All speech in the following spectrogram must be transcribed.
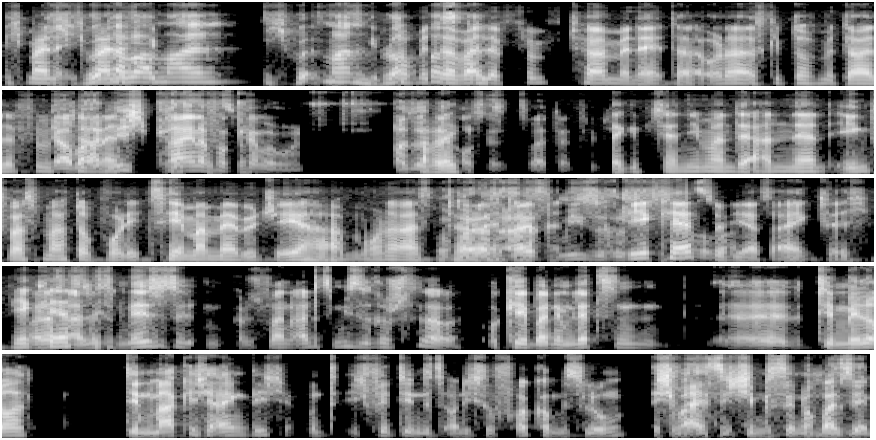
Ich meine, ich, ich meine, aber gibt, mal, ich würde mal einen Es gibt doch mittlerweile fünf Terminator, oder? Es gibt doch mittlerweile fünf Ja, aber Terminator nicht keiner von Cameron. Also aber da, da gibt es ja niemanden, der annähernd irgendwas macht, obwohl die zehnmal mehr Budget haben, oder? Als ein Terminator. Wie erklärst du dir das eigentlich? Wie erklärst das, alles du das waren alles miese Regisseure. Okay, bei dem letzten äh, Tim Miller, den mag ich eigentlich und ich finde den jetzt auch nicht so vollkommen misslungen. Ich weiß nicht, ich muss den nochmal sehen.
